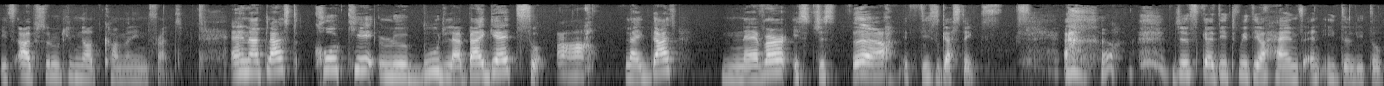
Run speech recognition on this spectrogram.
It's absolutely not common in France. And at last, croquer le bout de la baguette, so ah, like that, never. It's just, ugh, it's disgusting. just cut it with your hands and eat a little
